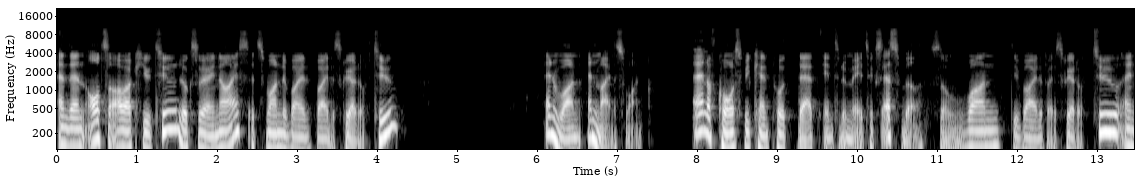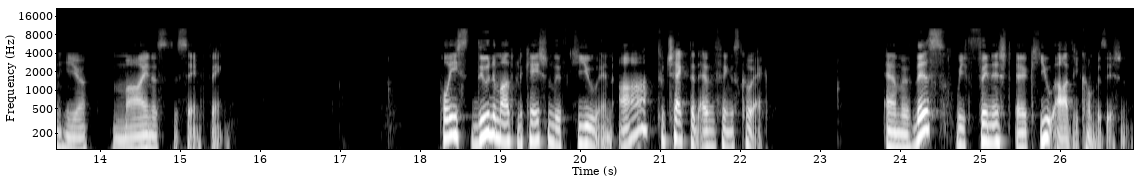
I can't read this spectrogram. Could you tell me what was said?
and then also our Q2 looks very nice. It's 1 divided by the square root of 2. And 1 and minus 1. And of course we can put that into the matrix as well. So 1 divided by the square root of 2 and here minus the same thing. Please do the multiplication with Q and R to check that everything is correct. And with this, we finished a QR decomposition.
